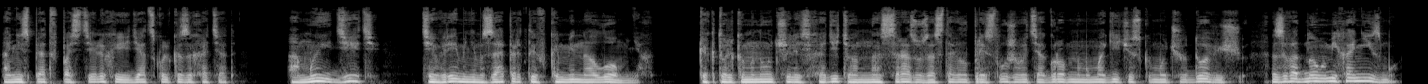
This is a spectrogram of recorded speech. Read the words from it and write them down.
«Они спят в постелях и едят сколько захотят. А мы, дети, тем временем заперты в каменоломнях. Как только мы научились ходить, он нас сразу заставил прислуживать огромному магическому чудовищу, заводному механизму.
